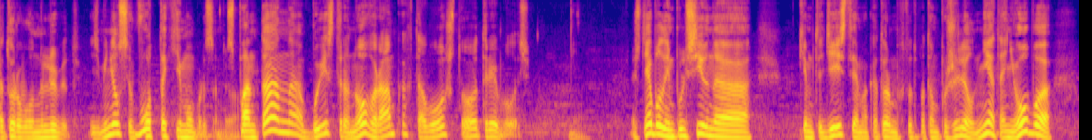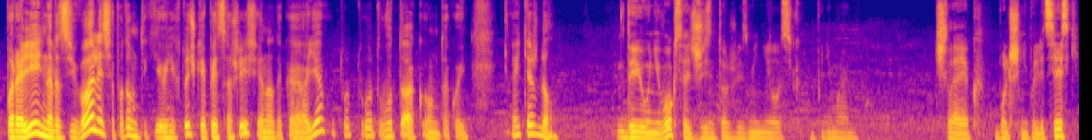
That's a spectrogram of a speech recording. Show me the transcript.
которого он любит, изменился вот таким образом. Да. Спонтанно, быстро, но в рамках того, что требовалось. Да. То есть не было импульсивно каким-то действием, о котором кто-то потом пожалел. Нет, они оба параллельно развивались, а потом такие у них точки опять сошлись, и она такая, а я вот, вот, вот, вот так, он такой, а я тебя ждал. Да и у него, кстати, жизнь тоже изменилась, как мы понимаем. Человек больше не полицейский.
